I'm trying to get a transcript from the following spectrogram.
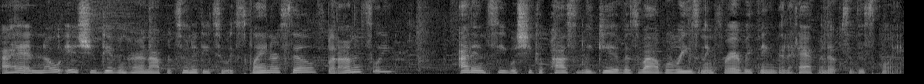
I had no issue giving her an opportunity to explain herself, but honestly, I didn't see what she could possibly give as viable reasoning for everything that had happened up to this point.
